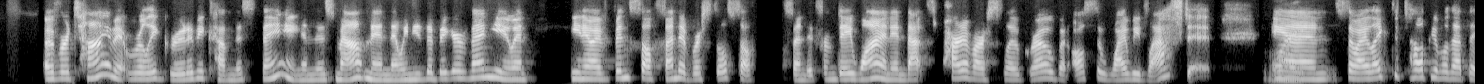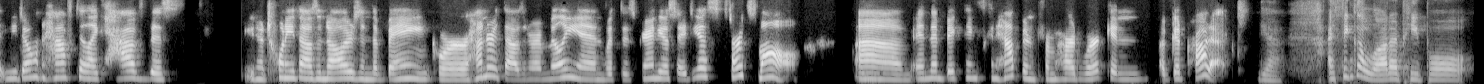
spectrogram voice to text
over time, it really grew to become this thing and this mountain. And then we needed a bigger venue. And you know, I've been self funded. We're still self funded from day one. And that's part of our slow grow, but also why we've lasted. Right. And so I like to tell people that that you don't have to like have this, you know, twenty thousand dollars in the bank or a hundred thousand or a million with this grandiose idea. Start small. Mm-hmm. Um, and then big things can happen from hard work and a good product. Yeah. I think a lot of people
